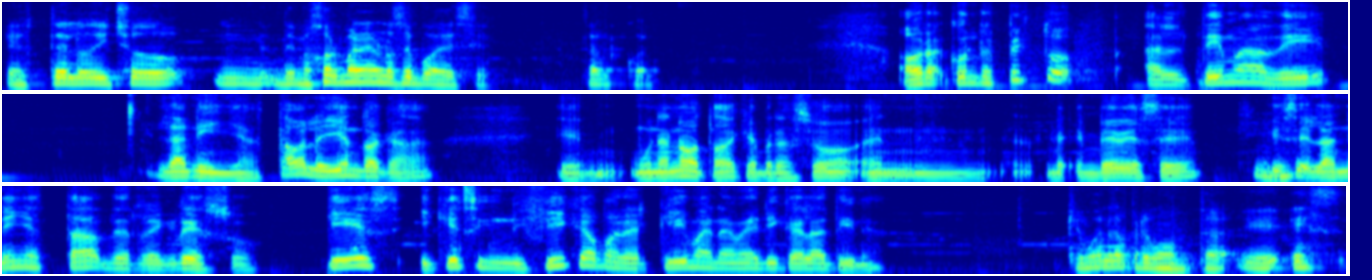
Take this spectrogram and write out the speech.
Usted lo ha dicho de mejor manera no se puede decir, tal cual. Ahora, con respecto al tema de la niña, estaba leyendo acá una nota que apareció en, en BBC, dice, la niña está de regreso. ¿Qué es y qué significa para el clima en América Latina? Qué buena pregunta. Eh, es,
